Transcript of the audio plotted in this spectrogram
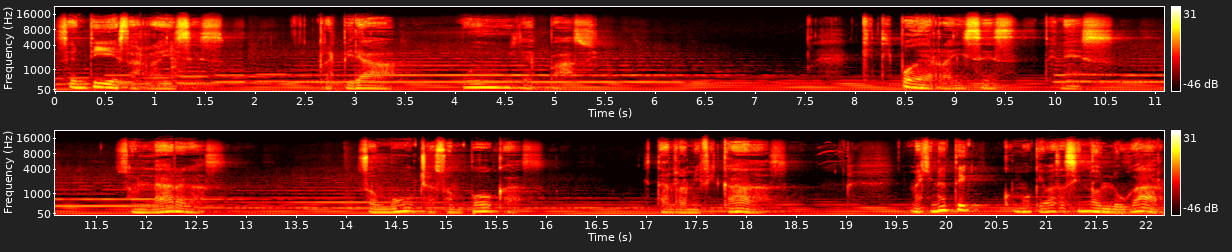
Sentí esas raíces. Respira muy despacio. ¿Qué tipo de raíces tenés? ¿Son largas? ¿Son muchas? ¿Son pocas? ¿Están ramificadas? Imagínate como que vas haciendo lugar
